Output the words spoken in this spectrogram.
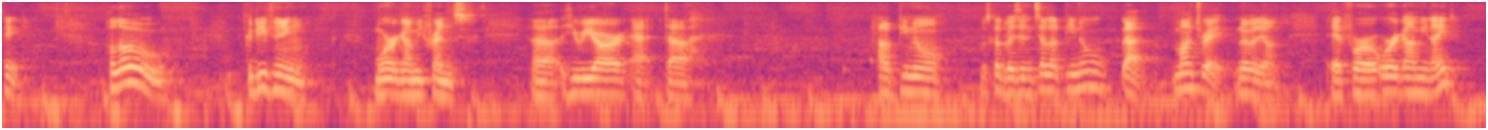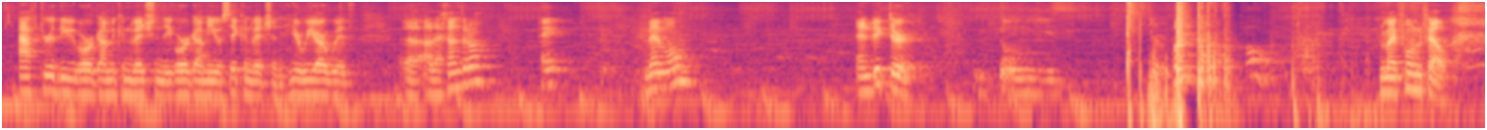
Hey, hello, good evening, Morigami friends. Uh, here we are at uh, Alpino, what's called Residencial Alpino? Uh, Monterrey, Nuevo Leon, uh, for our origami night after the origami convention, the Origami USA convention. Here we are with uh, Alejandro, Hey. Memo, and Victor. Please. And my phone fell,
